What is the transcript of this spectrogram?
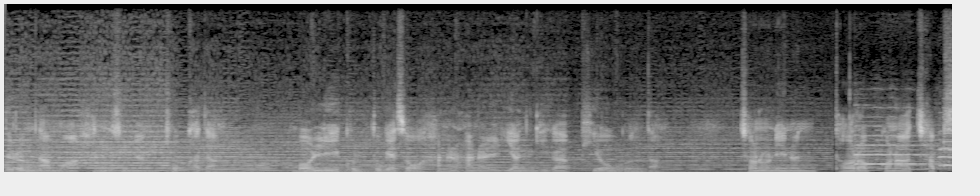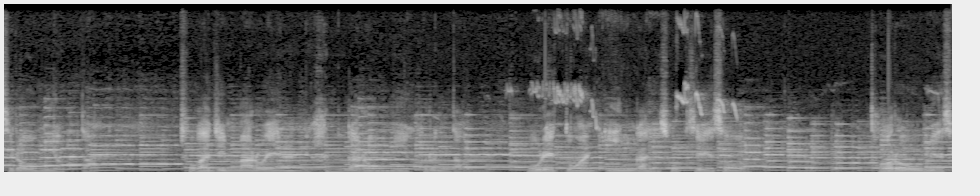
느릅나무와 한 수면 족하다. 멀리 굴뚝에서 하늘하늘 연기가 피어오른다. 전원에는 더럽거나 잡스러움이 없다. 초가지 마루에는 한가로움이 흐른다. 오랫동안 인간 속세에서 더러움에서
